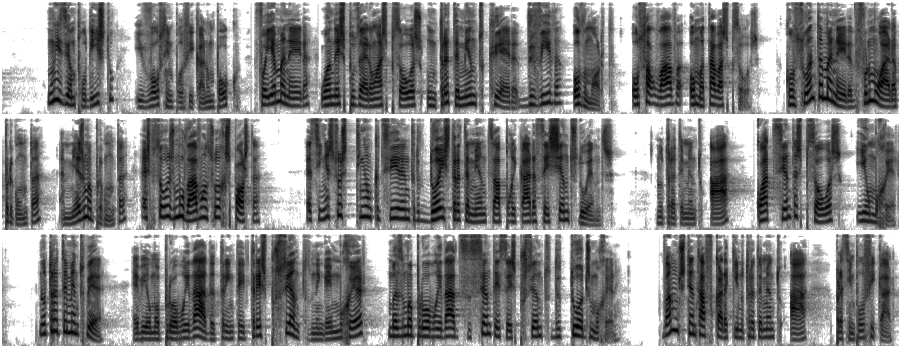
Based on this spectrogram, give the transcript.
Um exemplo disto, e vou simplificar um pouco, foi a maneira onde expuseram às pessoas um tratamento que era de vida ou de morte, ou salvava ou matava as pessoas. Consoante a maneira de formular a pergunta, a mesma pergunta, as pessoas mudavam a sua resposta. Assim, as pessoas tinham que decidir entre dois tratamentos a aplicar a 600 doentes. No tratamento A, 400 pessoas iam morrer. No tratamento B, havia uma probabilidade de 33% de ninguém morrer, mas uma probabilidade de 66% de todos morrerem. Vamos tentar focar aqui no tratamento A para simplificar.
